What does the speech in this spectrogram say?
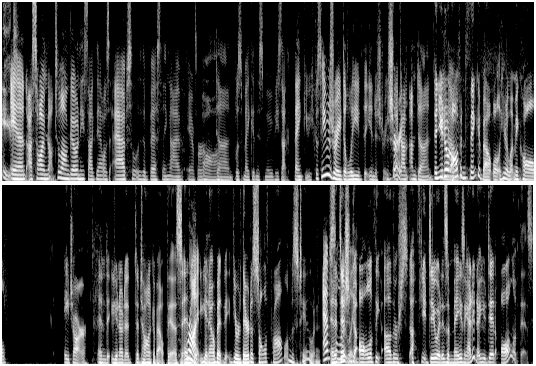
great. And I saw him not too long ago, and he's like, "That was absolutely the best thing I've ever done was making this move." He's like, "Thank you," because he was ready to leave the industry. Sure. like, I'm, I'm done. And you don't know? often think about, well, here, let me call HR and you know to, to talk about this and Right. you know but you're there to solve problems too. And in addition to all of the other stuff you do it is amazing. I didn't know you did all of this.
